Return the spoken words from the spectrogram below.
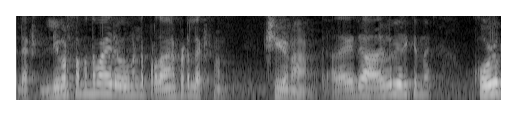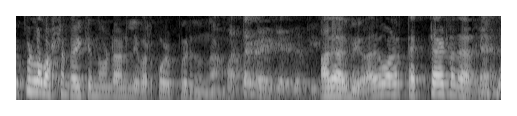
ലക്ഷണം. ലിവർ സംബന്ധമായ രോഗങ്ങളുടെ പ്രധാനപ്പെട്ട ലക്ഷണം ക്ഷീണമാണ്. അതായത് ആളുകൾ വിചാരിക്കുന്ന കൊഴുപ്പുള്ള ഭക്ഷണം കഴിക്കുന്നതുകൊണ്ടാണ് ലിവർ കൊഴുപ്പ് വരുന്നതെന്നാണ് ബീഫ് അതെ അത് അത് വളരെ തെറ്റായിട്ടുള്ള ധാരണയാണ്.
